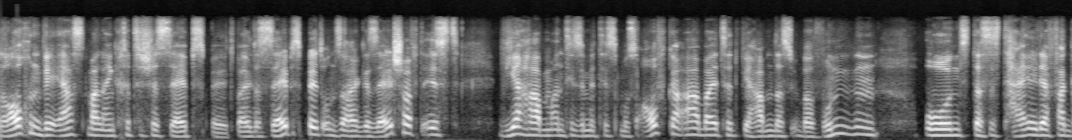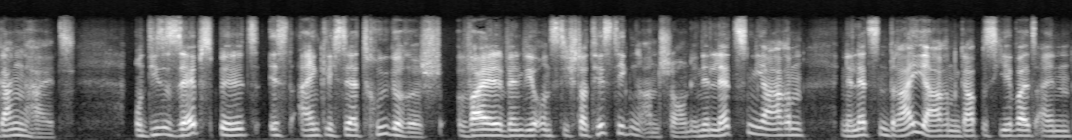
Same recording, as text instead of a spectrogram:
brauchen wir erstmal ein kritisches Selbstbild, weil das Selbstbild unserer Gesellschaft ist, wir haben Antisemitismus aufgearbeitet, wir haben das überwunden und das ist Teil der Vergangenheit. Und dieses Selbstbild ist eigentlich sehr trügerisch, weil wenn wir uns die Statistiken anschauen, in den letzten Jahren, in den letzten drei Jahren gab es jeweils einen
